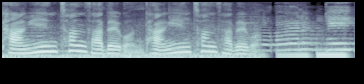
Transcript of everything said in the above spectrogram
당인 1,400원, 당인 1,400원.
